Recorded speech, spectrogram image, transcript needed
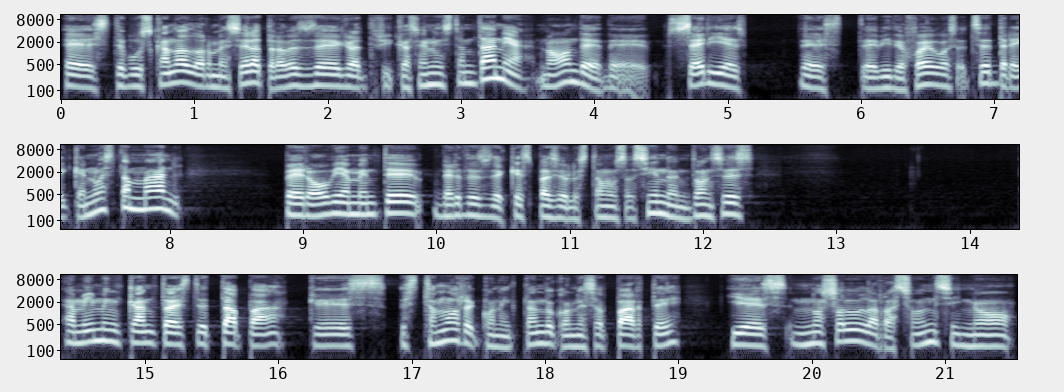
Este, buscando adormecer a través de gratificación instantánea, ¿no? De, series, de este, videojuegos, etcétera, y que no está mal, pero obviamente ver desde qué espacio lo estamos haciendo. Entonces, a mí me encanta esta etapa que es, estamos reconectando con esa parte y es no solo la razón, sino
